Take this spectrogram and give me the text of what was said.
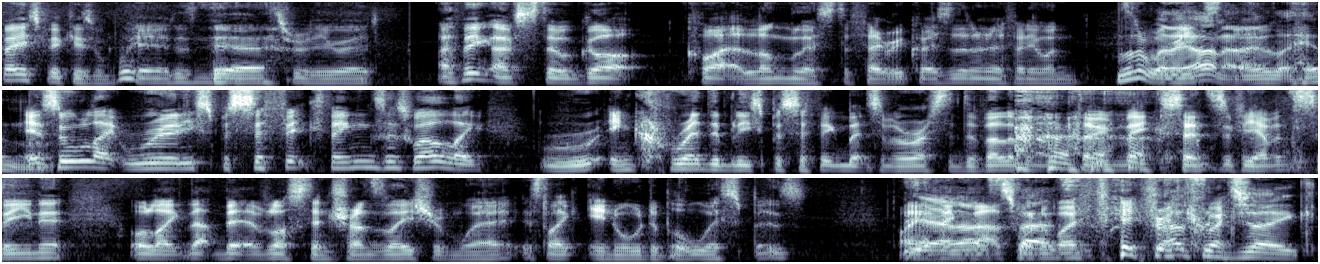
Facebook is weird, isn't it? Yeah. It's really weird. I think I've still got quite a long list of favourite quotes. I don't know if anyone. I don't know where they are now. like hidden. It's all like really specific things as well, like r- incredibly specific bits of Arrested Development that don't make sense if you haven't seen it, or like that bit of Lost in Translation where it's like inaudible whispers. Like, I think that's, one of my favourite That's a quotes. joke.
